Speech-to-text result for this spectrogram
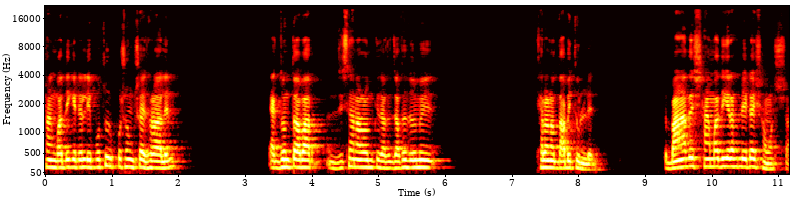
সাংবাদিক এটা নিয়ে প্রচুর প্রশংসায় ঝরালেন। একজন তো আবার জিসান আলমকে যাতে দমে খেলানোর দাবি তুললেন। তো বাংলাদেশ সাংবাদিকের আসলে এটাই সমস্যা।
